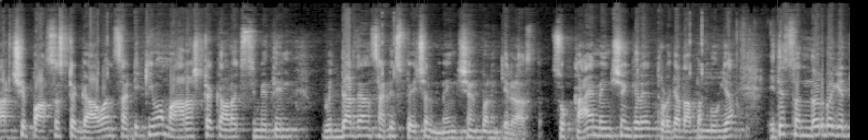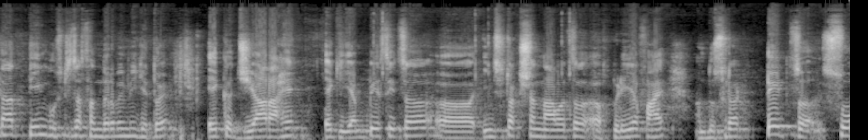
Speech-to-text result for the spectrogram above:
आठशे पासष्ट गावांसाठी किंवा महाराष्ट्र कर्नाटक सीमेतील विद्यार्थ्यांसाठी स्पेशल मेन्शन पण केलं असतं. सो काय मेन्शन केलंय? थोडक्यात आपण बघूया. इथे संदर्भ घेताना तीन गोष्टीचा संदर्भ मी घेतोय. एक जी आर आहे. एक एम पी एस सीचं इन्स्ट्रक्शन नावाचं पी डी एफ आहे. आणि दुसरं टेटचं स्व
